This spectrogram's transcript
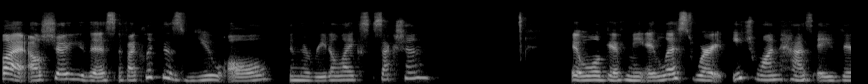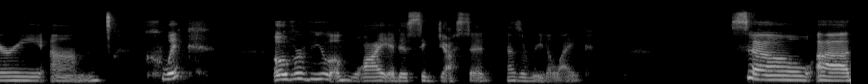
But I'll show you this. If I click this view all in the read alikes section, it will give me a list where each one has a very um, quick overview of why it is suggested as a read alike. So uh,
